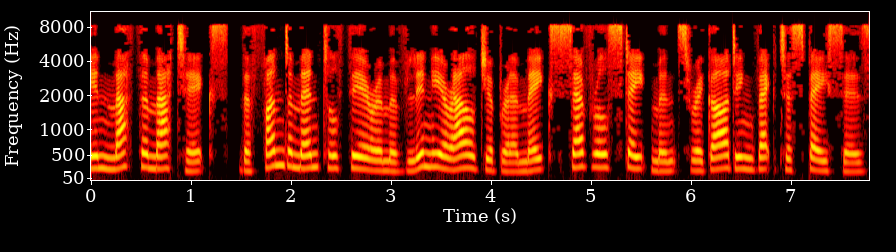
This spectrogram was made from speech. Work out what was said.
In mathematics, the fundamental theorem of linear algebra makes several statements regarding vector spaces.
